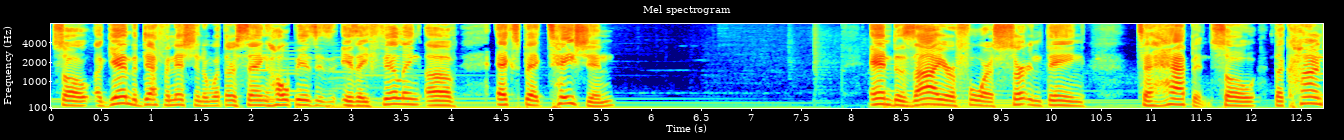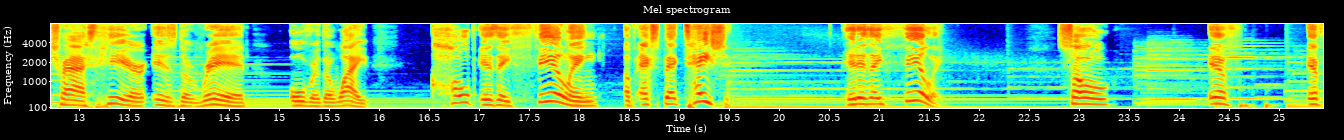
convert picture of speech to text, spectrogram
So again, the definition of what they're saying hope is, is is a feeling of expectation and desire for a certain thing to happen. So the contrast here is the red over the white. Hope is a feeling of expectation. It is a feeling. So if if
